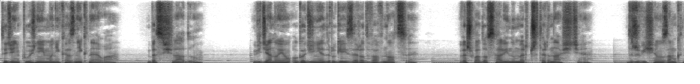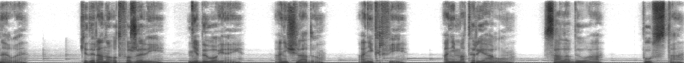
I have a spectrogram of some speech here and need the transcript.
Tydzień później Monika zniknęła, bez śladu. Widziano ją o godzinie 2.02 w nocy. Weszła do sali numer 14. Drzwi się zamknęły. Kiedy rano otworzyli, nie było jej ani śladu, ani krwi, ani materiału. Sala była pusta,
